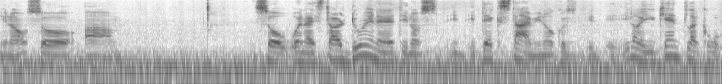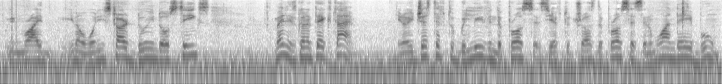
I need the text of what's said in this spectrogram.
you know? So um, so when I start doing it, you know, it, it takes time, you know, because you know you can't like in right, you know, when you start doing those things, man, it's gonna take time. You know, you just have to believe in the process. You have to trust the process, and one day, boom,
